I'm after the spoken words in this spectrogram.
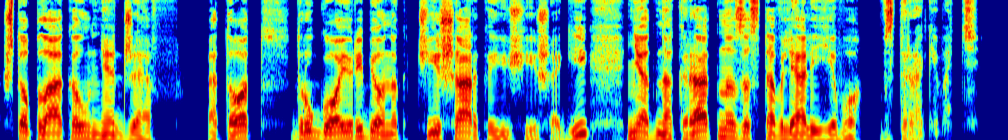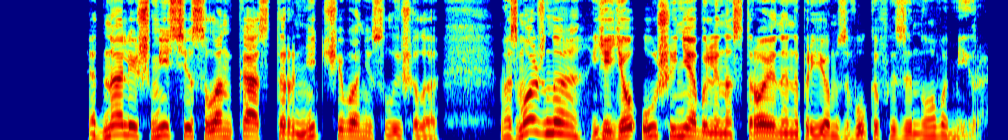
что плакал не Джефф а тот — другой ребенок, чьи шаркающие шаги неоднократно заставляли его вздрагивать. Одна лишь миссис Ланкастер ничего не слышала. Возможно, ее уши не были настроены на прием звуков из иного мира.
